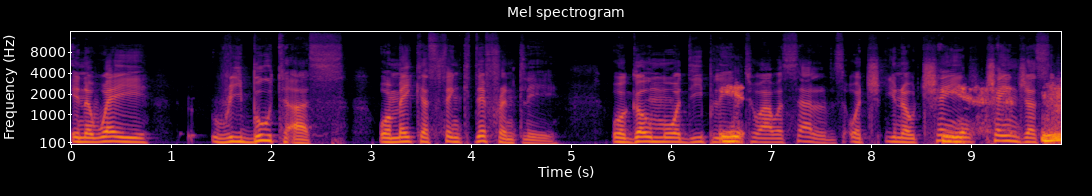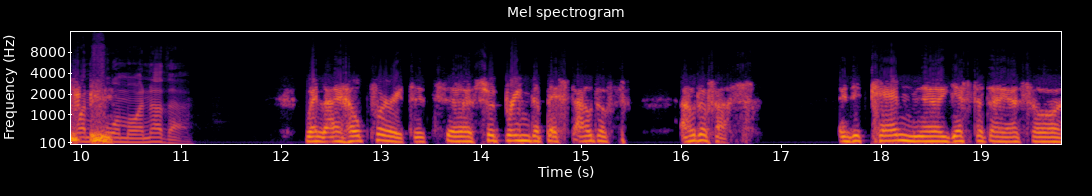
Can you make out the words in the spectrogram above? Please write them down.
in a way, reboot us or make us think differently or go more deeply Ye- into ourselves or, ch- you know, change, change us in one form or another. Well, I hope for it. It uh, should bring the best out of out of us, and it can. Uh, yesterday, I saw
